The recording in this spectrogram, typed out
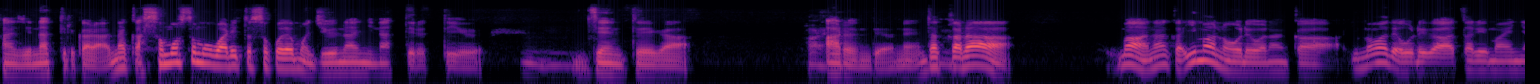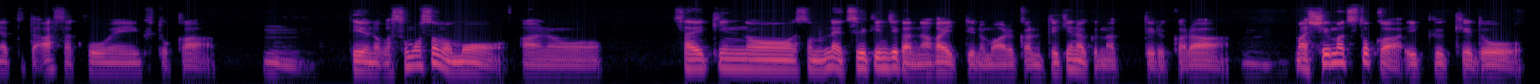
感じになってるからなんかそもそも割とそこでもう柔軟になってるっていううんうん。前提がはい、あるんだよね。だから、まあなんか今の俺はなんか今まで俺が当たり前にやってた朝公園行くとかうんっていうのがそもそももうあの最近のそのね通勤時間長いっていうのもあるからできなくなってるからうん。まあ週末とか行くけど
